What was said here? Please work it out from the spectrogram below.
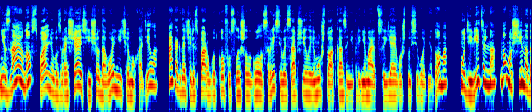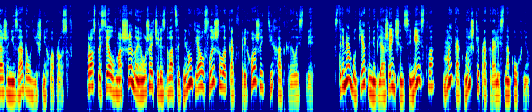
Не знаю, но в спальню возвращаюсь еще довольнее, чем уходила, а когда через пару гудков услышала голос Рысевой сообщила ему, что отказы не принимаются и я его жду сегодня дома, удивительно, но мужчина даже не задал лишних вопросов. Просто сел в машину, и уже через 20 минут я услышала, как в прихожей тихо открылась дверь. С тремя букетами для женщин семейства мы, как мышки, прокрались на кухню,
